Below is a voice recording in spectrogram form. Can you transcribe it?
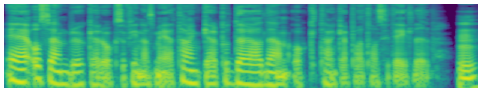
Eh, och sen brukar det också finnas med tankar på döden och tankar på att ta sitt eget liv. Mm.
